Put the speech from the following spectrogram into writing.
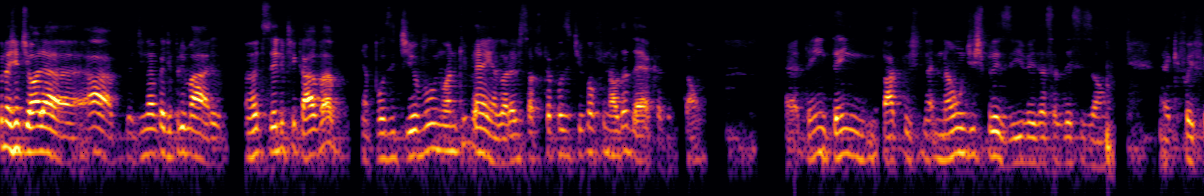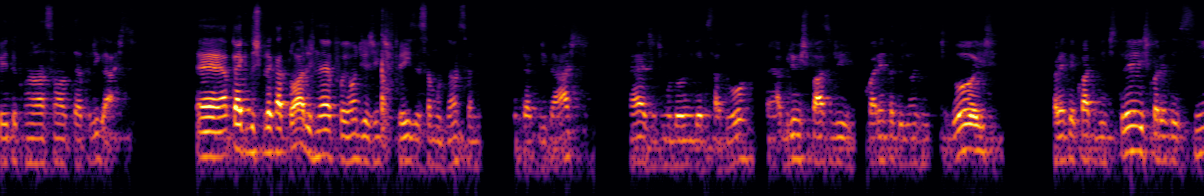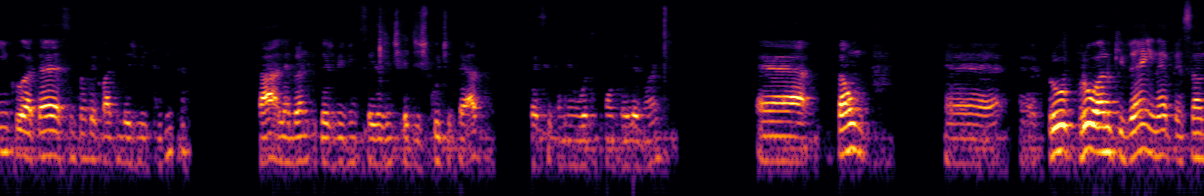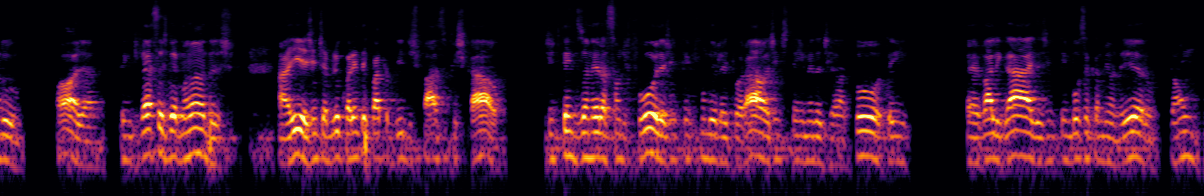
Quando a gente olha a dinâmica de primário, antes ele ficava é, positivo no ano que vem, agora ele só fica positivo ao final da década. Então, é, tem, tem impactos né, não desprezíveis essa decisão é, que foi feita com relação ao teto de gastos. É, a PEC dos precatórios né, foi onde a gente fez essa mudança no teto de gastos. Né, a gente mudou o indexador, abriu um espaço de 40 bilhões em 22, 44 em 23, 45 até 54 em 2030. Tá? Lembrando que em 2026 a gente rediscute o teto, vai ser também um outro ponto relevante. É, então, é, é, para o ano que vem, né, pensando, olha, tem diversas demandas, aí a gente abriu 44 bi de espaço fiscal, a gente tem desoneração de folha, a gente tem fundo eleitoral, a gente tem emenda de relator, tem é, Vale Gás, a gente tem Bolsa Caminhoneiro. Então,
